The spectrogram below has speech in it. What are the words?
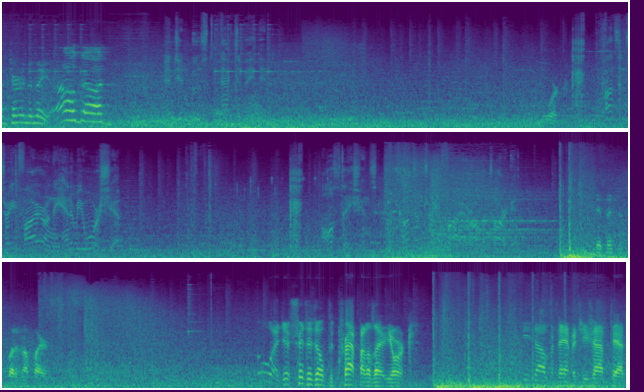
It's gonna me. Oh god. Engine boost activated. Work. Concentrate fire on the enemy warship. All stations, concentrate fire on the target. Okay, then just let it on fire. Oh, I just fitted up the crap out of that York. 15,000 damage, he's half dead.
